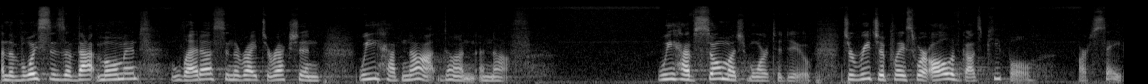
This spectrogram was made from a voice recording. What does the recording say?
and the voices of that moment led us in the right direction, we have not done enough. We have so much more to do to reach a place where all of God's people are safe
